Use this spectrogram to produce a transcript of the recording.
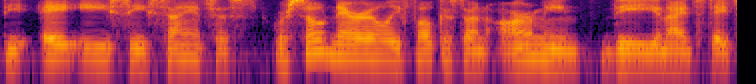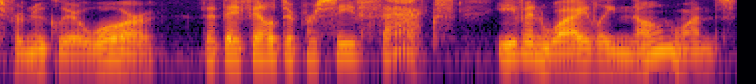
The AEC scientists were so narrowly focused on arming the United States for nuclear war that they failed to perceive facts, even widely known ones,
